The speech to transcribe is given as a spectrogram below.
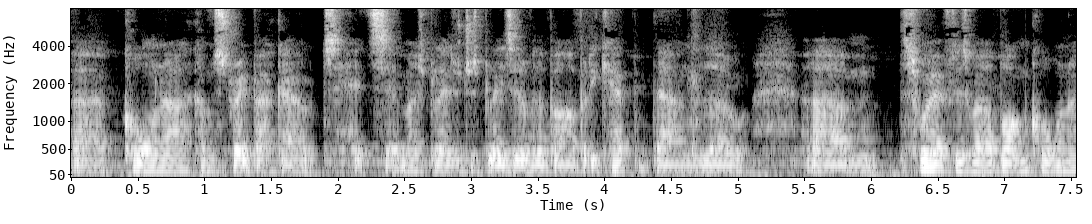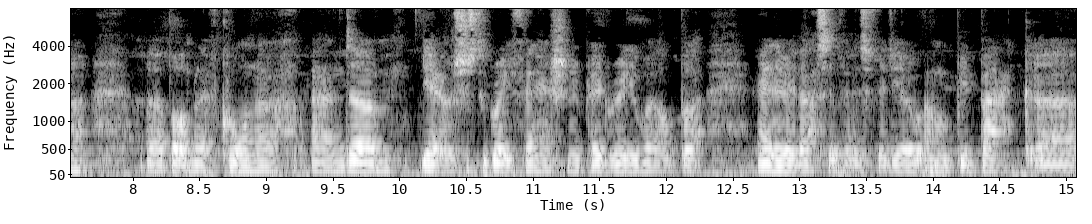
Uh, corner, comes straight back out, hits it. Most players would just blaze it over the bar, but he kept it down low. Um, swerved as well, bottom corner, uh, bottom left corner. And um, yeah, it was just a great finish and he played really well. But anyway, that's it for this video. And we'll be back uh,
